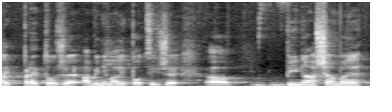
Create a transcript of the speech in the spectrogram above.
aj preto, že aby nemali pocit, že uh, vynášame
